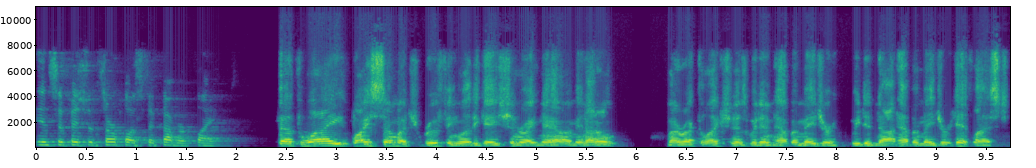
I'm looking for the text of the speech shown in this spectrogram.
insufficient surplus to cover claims. Beth, why why so much roofing litigation right now? I mean, I don't. My recollection is we didn't have a major. We did not have a major hit last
